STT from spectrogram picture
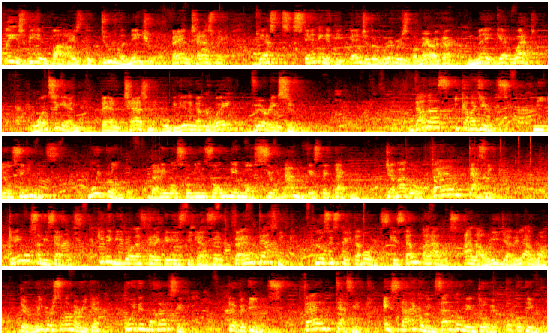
Please be advised that due to the nature of Fantasmic, guests standing at the edge of the rivers of America may get wet. Once again, Fantasmic will be getting underway very soon. Damas y caballeros, niños y niñas, muy pronto daremos comienzo a un emocionante espectáculo llamado Fantasmic. Queremos avisarles que debido a las características de Fantasmic, los espectadores que están parados a la orilla del agua de Rivers of America pueden mojarse. Repetimos, Fantasmic estará comenzando dentro de poco tiempo.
